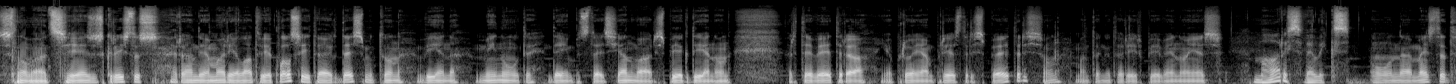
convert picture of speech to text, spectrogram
Slavēts Jēzus Kristus, rādījumā arī Latvijas klausītāji ir 10 un 1 minūte 19. janvāris piekdiena, un ar tevi ēterā joprojām priestris Pēteris, un man tagad arī ir pievienojies Māris Veliks. Un mēs tad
